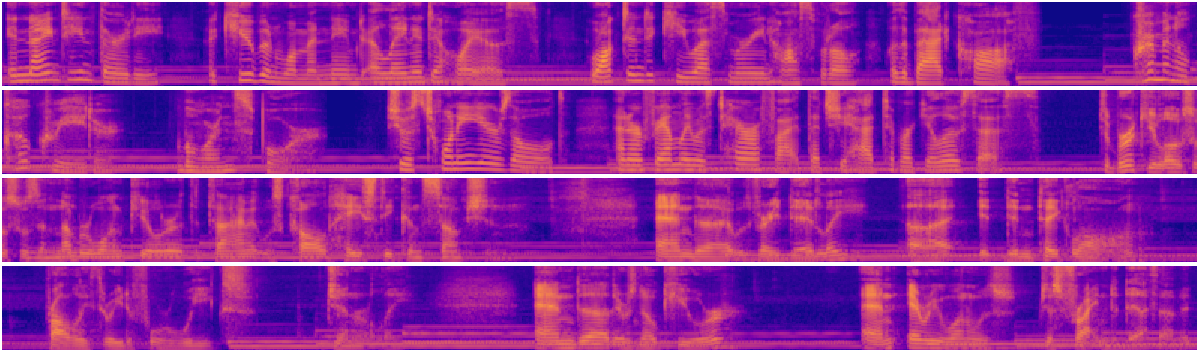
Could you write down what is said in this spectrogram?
In 1930, a Cuban woman named Elena de Hoyos walked into Key West Marine Hospital with a bad cough. Criminal co creator Lauren Spohr. She was 20 years old, and her family was terrified that she had tuberculosis. Tuberculosis was the number one killer at the time. It was called hasty consumption. And uh, it was very deadly. Uh, it didn't take long, probably three to four weeks, generally. And uh, there was no cure and everyone was just frightened to death of it.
